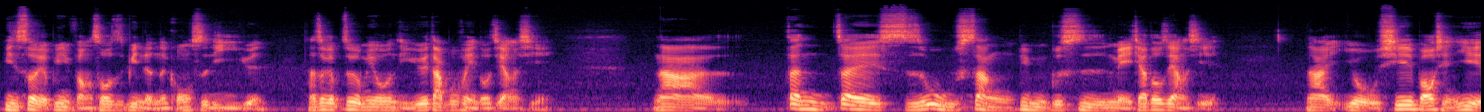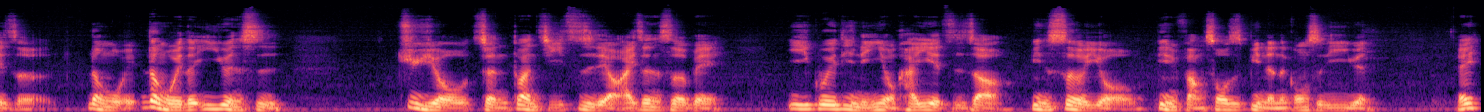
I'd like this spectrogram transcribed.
并设有病房收治病人的公司的医院，那这个这个没有问题，因为大部分也都这样写。那但在实务上，并不是每家都这样写。那有些保险业者认为认为的医院是具有诊断及治疗癌症设备，依规定领有开业执照并设有病房收治病人的公司的医院。哎，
